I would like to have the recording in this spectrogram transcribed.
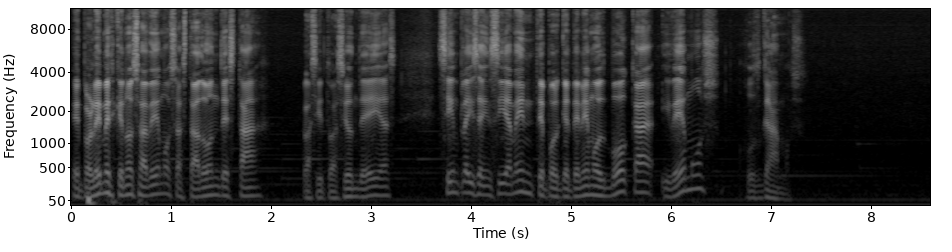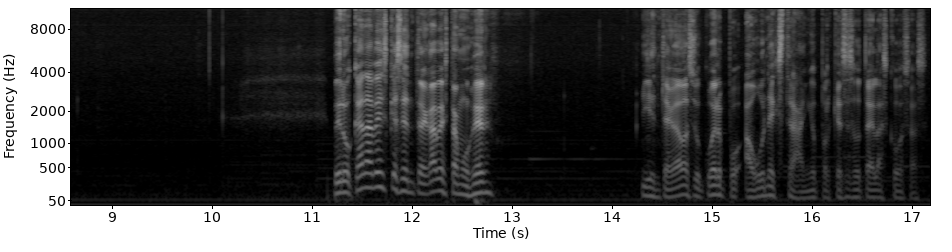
El problema es que no sabemos hasta dónde está la situación de ellas, simple y sencillamente porque tenemos boca y vemos, juzgamos. Pero cada vez que se entregaba esta mujer y entregaba su cuerpo a un extraño, porque esa es otra de las cosas,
